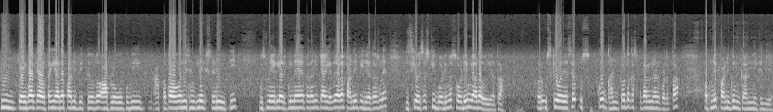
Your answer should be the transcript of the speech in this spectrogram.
कि कई बार क्या होता है कि ज़्यादा पानी पीते हो तो आप लोगों को भी, आप पता होगा रिसेंटली एक स्टडी हुई थी, उसमें एक लड़की ने पता नहीं क्या किया था, ज़्यादा पानी पी लिया था उसने, जिसकी वजह से उसकी बॉडी में सोडियम ज़्यादा हो गया था। और उसकी वजह से उसको घंटों तक अस्पताल में रहना पड़ता अपने पानी को निकालने के लिए।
